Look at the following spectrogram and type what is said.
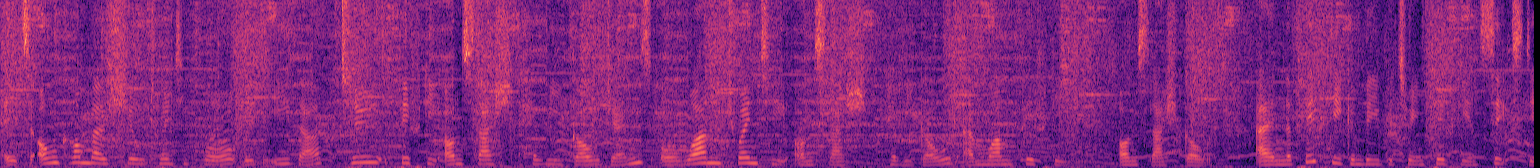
It's on combo shield 24 with either 250 on slash heavy gold gems or 120 on slash heavy gold and 150 on slash gold. And the 50 can be between 50 and 60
